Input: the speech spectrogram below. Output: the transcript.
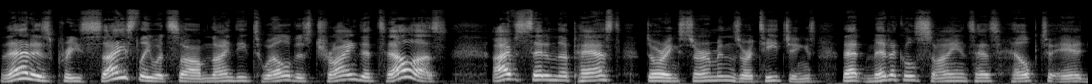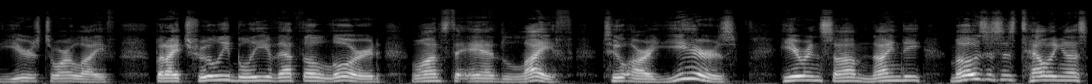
that is precisely what Psalm 90:12 is trying to tell us. I've said in the past during sermons or teachings that medical science has helped to add years to our life, but I truly believe that the Lord wants to add life to our years. Here in Psalm 90, Moses is telling us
